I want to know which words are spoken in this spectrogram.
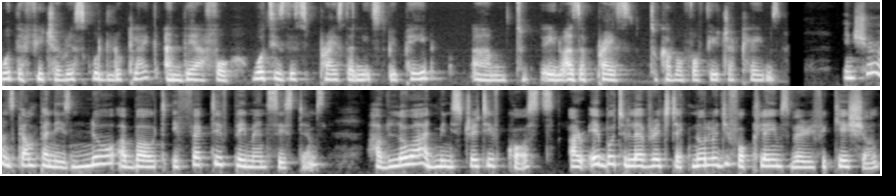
what the future risk would look like, and therefore, what is this price that needs to be paid um, to, you know, as a price to cover for future claims. Insurance companies know about effective payment systems, have lower administrative costs, are able to leverage technology for claims verification,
